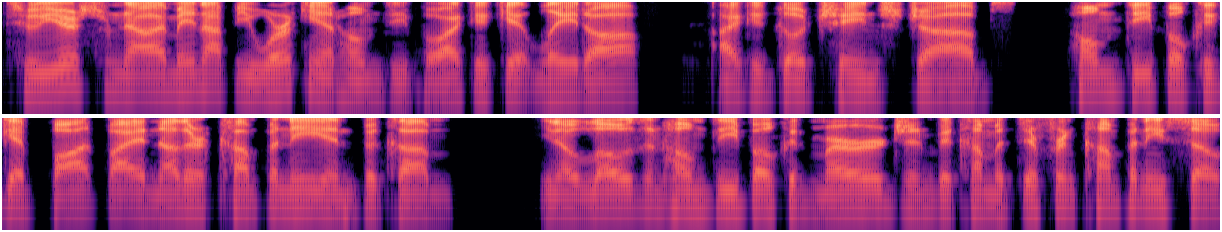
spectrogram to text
Two years from now, I may not be working at Home Depot. I could get laid off. I could go change jobs. Home Depot could get bought by another company and become, you know, Lowe's and Home Depot could merge and become a different company. So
